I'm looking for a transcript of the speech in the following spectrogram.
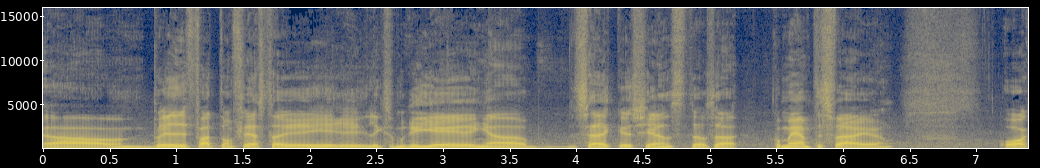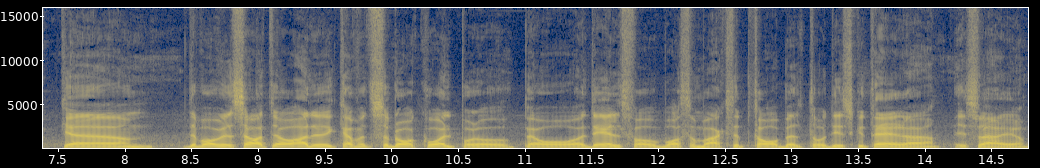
uh, briefat de flesta liksom regeringar, säkerhetstjänster och så här. Kom hem till Sverige. Och eh, det var väl så att jag hade kanske inte så bra koll på, på dels vad som var acceptabelt att diskutera i Sverige.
